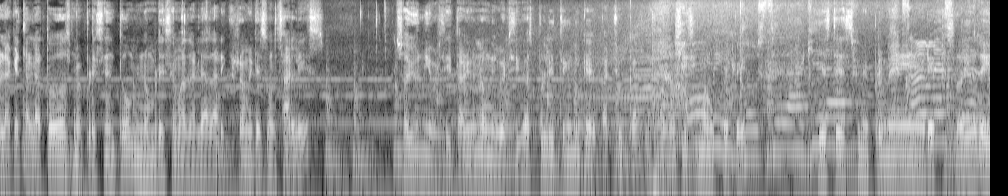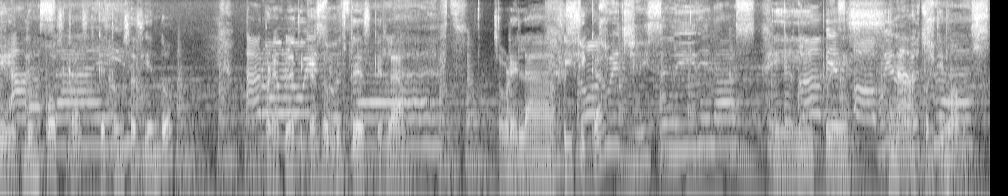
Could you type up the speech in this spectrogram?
Hola, ¿qué tal a todos? Me presento, mi nombre es Emanuel Adaric Ramírez González. Soy universitario en la Universidad Politécnica de Pachuca, la famosísima UPP. Y este es mi primer episodio de, de un podcast que estamos haciendo para platicar sobre ustedes, que es la sobre la física. Y pues nada, continuamos.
